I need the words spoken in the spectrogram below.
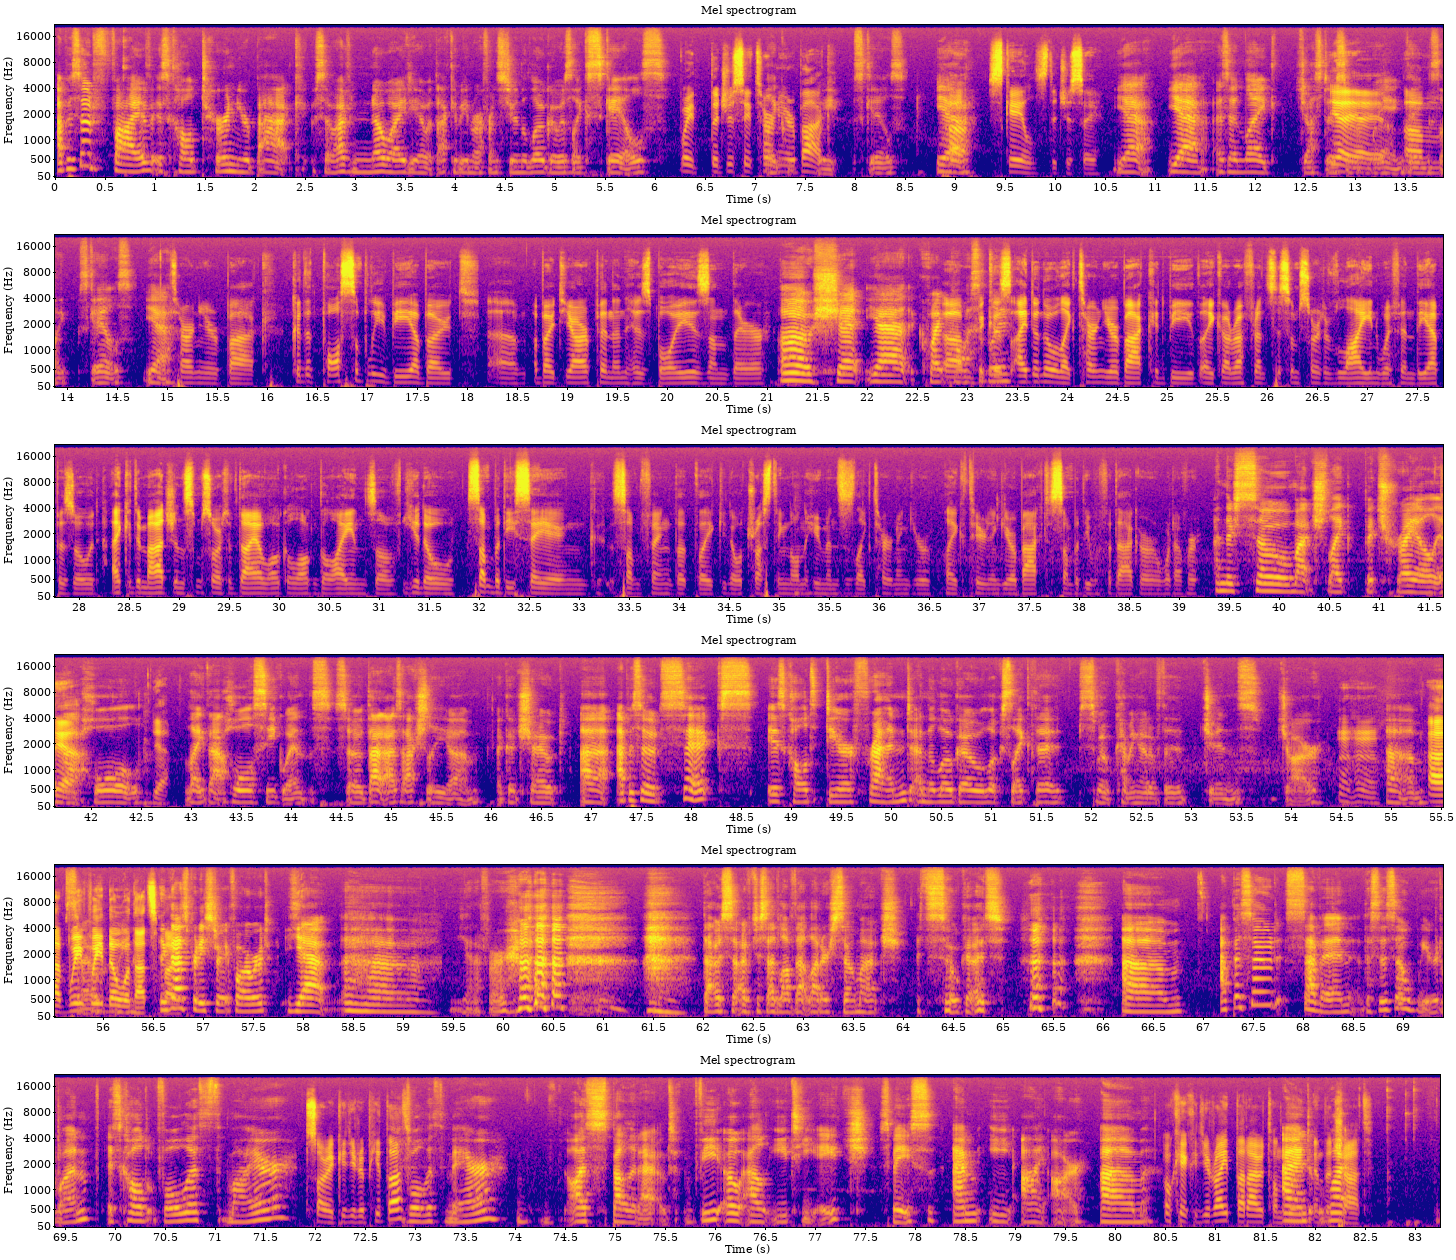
Episode five is called Turn Your Back. So I have no idea what that could be in reference to. And the logo is like scales. Wait, did you say turn like your back? weight scales. Yeah. Ah, scales, did you say? Yeah. Yeah. As in like justice Yeah, and yeah, yeah. weighing things Um, like scales. Yeah. Turn your back. Could it possibly be about um, about Yarpen and his boys and their Oh shit. Yeah, quite um, possibly. because I don't know, like turn your back could be like a reference to some sort of line within the episode. I could imagine some sort of dialogue along the lines of, you know, somebody saying something that like, you know, trusting non-humans is like turning your like turning your back to somebody with a dagger or whatever. and there's so much like betrayal in Yeah. that whole Yeah. like that whole sequence so that is actually um a good shout. Uh episode six is called dear friend and the logo looks like the smoke coming out of the djinn's jar. Mm-hmm. um Uh, we, so, we know I what mean, that's I think about. that's pretty straightforward. Yeah uh Yennefer that was I just I love that letter so much. It's so good. Um episode seven this is a weird one. It's called Voleth Meir Sorry, could you repeat that? Voleth Meir I'll spell it out. V O L E T H space M E I R. Um Okay, could you write that out on the, in the what- chat?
